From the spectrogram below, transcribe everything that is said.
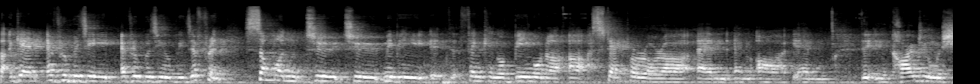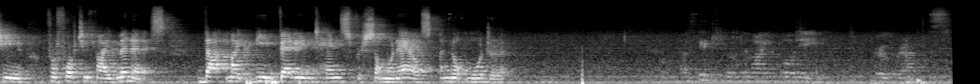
But again, everybody everybody will be different. Someone to to maybe thinking of being on a, a stepper or a, um, um, a um, the, the cardio machine for 45 minutes, that might be very intense for someone else and not moderate. I was thinking of the mind body programs.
